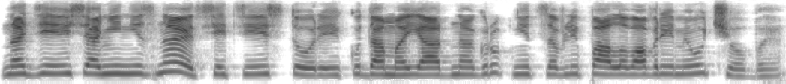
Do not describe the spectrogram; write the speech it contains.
Надеюсь, они не знают все те истории, куда моя одногруппница влипала во время учебы.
